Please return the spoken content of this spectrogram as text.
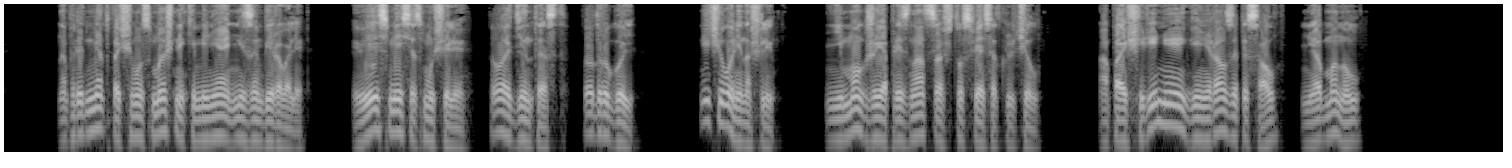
На предмет, почему смешники меня не зомбировали. Весь месяц мучили. То один тест, то другой. Ничего не нашли. Не мог же я признаться, что связь отключил. А поощрение генерал записал, не обманул.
